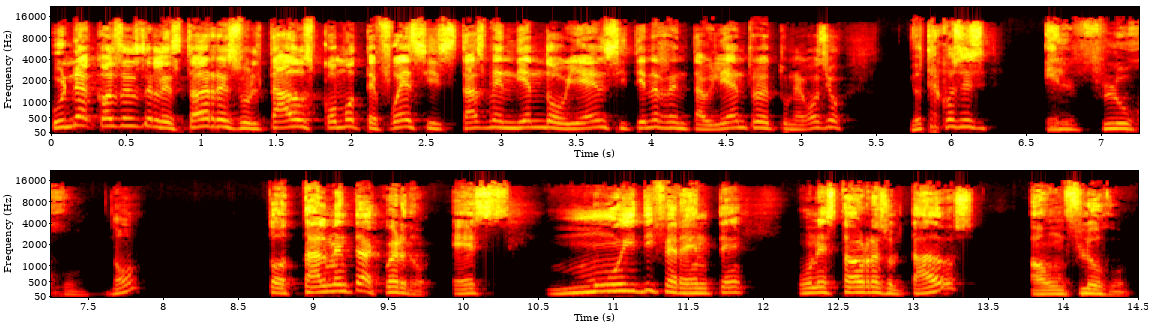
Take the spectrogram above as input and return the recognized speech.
Una cosa es el estado de resultados, cómo te fue, si estás vendiendo bien, si tienes rentabilidad dentro de tu negocio. Y otra cosa es el flujo, ¿no? Totalmente de acuerdo. Es muy diferente un estado de resultados a un flujo.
